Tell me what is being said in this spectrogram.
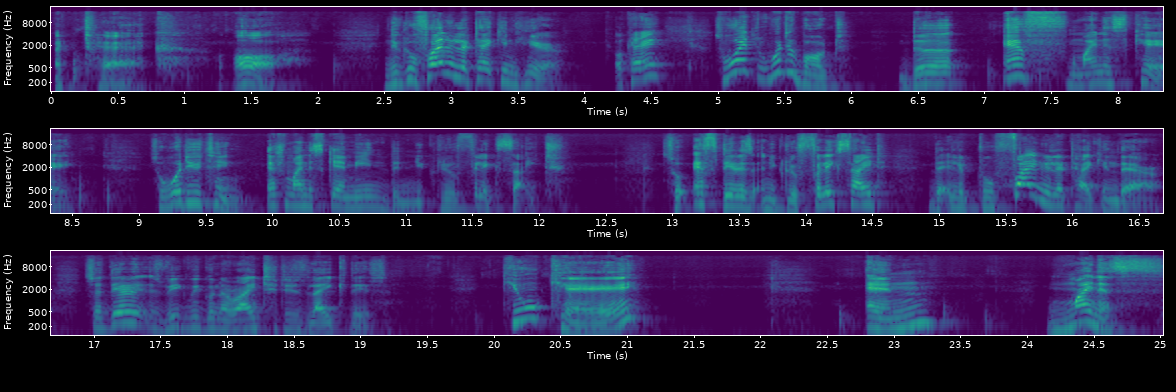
attack. Oh, nucleophile will attack in here. Okay? So what, what about the F minus K? So what do you think? F minus K mean the nucleophilic site. So if there is a nucleophilic site, the electrophile will attack in there. So there is, we, we're going to write it is like this. QK N minus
